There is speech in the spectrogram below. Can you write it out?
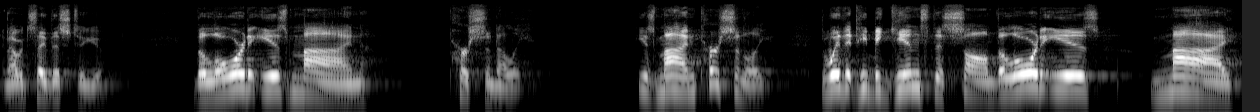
And I would say this to you The Lord is mine personally. He is mine personally. The way that he begins this psalm, the Lord is my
